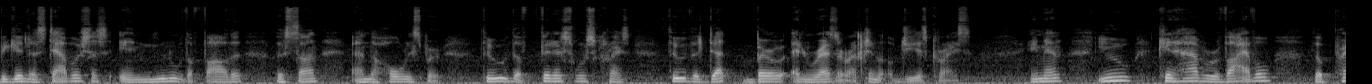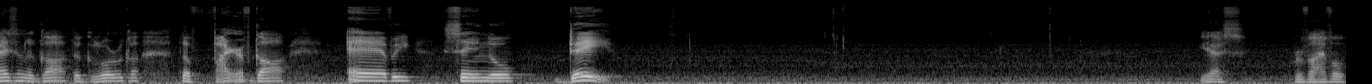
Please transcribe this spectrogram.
begin to establish us in union with the Father, the Son, and the Holy Spirit through the finished work of Christ, through the death, burial, and resurrection of Jesus Christ. Amen. You can have revival, the presence of God, the glory of God, the fire of God every single day. Yes, revival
